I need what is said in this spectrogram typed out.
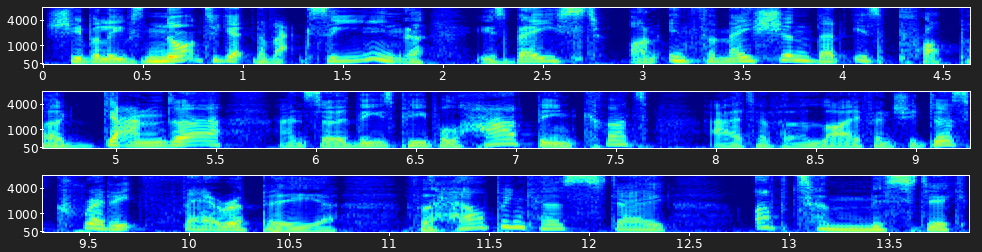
she believes not to get the vaccine is based on information that is propaganda. And so these people have been cut out of her life. And she does credit therapy for helping her stay optimistic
